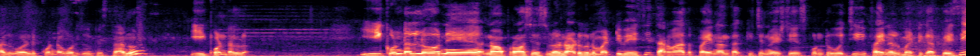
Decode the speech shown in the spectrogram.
అదిగోండి కుండ కూడా చూపిస్తాను. ఈ కుండల్లో. ఈ కుండల్లో నే నా ప్రాసెస్లో అడుగును మట్టి వేసి తర్వాత పైన అంతా కిచెన్ వేస్ట్ చేసుకుంటూ వచ్చి ఫైనల్ మట్టి కప్పేసి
